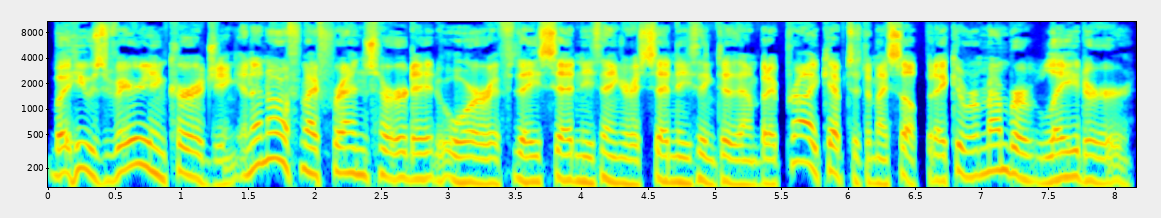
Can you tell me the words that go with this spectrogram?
But he was very encouraging. And I don't know if my friends heard it or if they said anything or I said anything to them, but I probably kept it to myself. But I can remember later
